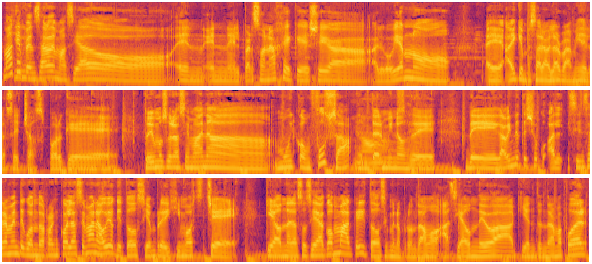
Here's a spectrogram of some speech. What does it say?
Más que pensar demasiado en, en el personaje que llega al gobierno, eh, hay que empezar a hablar para mí de los hechos, porque tuvimos una semana muy confusa en No, términos sí. de, de gabinete. Yo, al- sinceramente, cuando arrancó la semana, obvio que todos siempre dijimos, che, ¿qué onda la sociedad con Macri? Y todos siempre nos preguntamos hacia dónde va, quién tendrá más poder.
